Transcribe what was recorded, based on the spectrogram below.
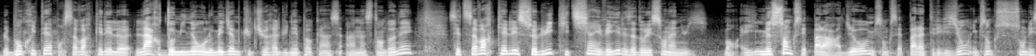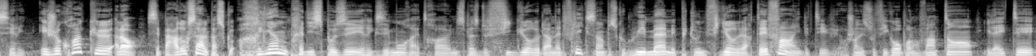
le bon critère pour savoir quel est l'art dominant ou le médium culturel d'une époque à un, instant donné, c'est de savoir quel est celui qui tient éveillé les adolescents la nuit. Bon, et il me semble que c'est pas la radio, il me semble que c'est pas la télévision, il me semble que ce sont les séries. Et je crois que, alors, c'est paradoxal parce que rien ne prédisposait Eric Zemmour à être euh, une espèce de figure de l'ère Netflix, hein, parce que lui-même est plutôt une figure de l'ère TF1. Il était journaliste sous Figaro pendant 20 ans, il a été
